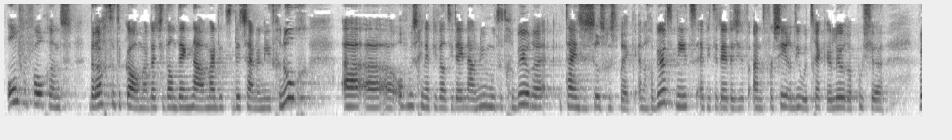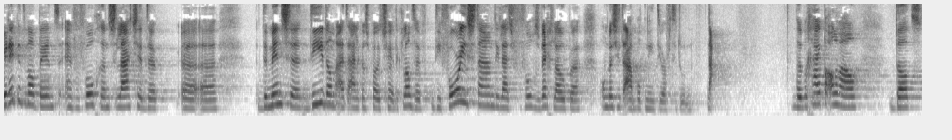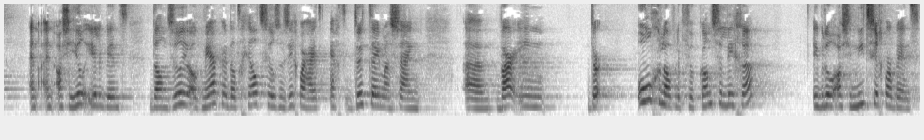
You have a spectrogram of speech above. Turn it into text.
Om vervolgens erachter te komen dat je dan denkt, nou, maar dit, dit zijn er niet genoeg. of misschien heb je wel het idee, nou, nu moet het gebeuren tijdens een salesgesprek. En dan gebeurt het niet. Heb je het idee dat je aan het forceren, duwen, trekken, leuren, pushen, weet ik het wel bent. En vervolgens laat je de uh, de mensen die je dan uiteindelijk als potentiële klant hebt, die voor je staan, die laat je vervolgens weglopen omdat je het aanbod niet durft te doen. Nou, we begrijpen allemaal dat, en, en als je heel eerlijk bent, dan zul je ook merken dat geld, sales en zichtbaarheid echt de thema's zijn uh, waarin er ongelooflijk veel kansen liggen. Ik bedoel, als je niet zichtbaar bent,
